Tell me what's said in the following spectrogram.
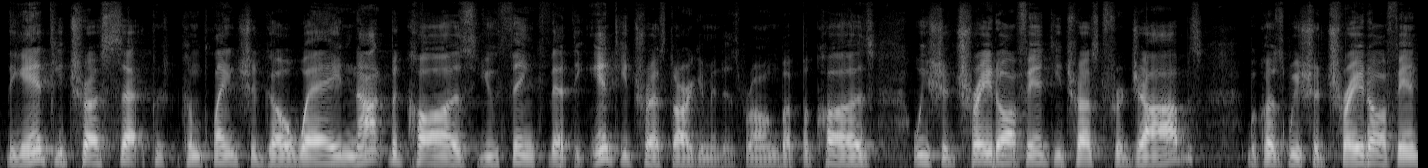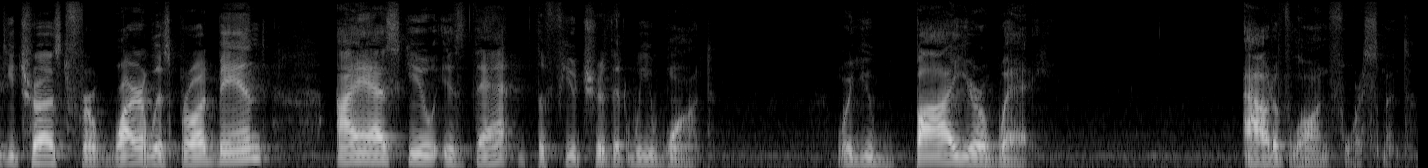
the antitrust complaint should go away, not because you think that the antitrust argument is wrong, but because we should trade off antitrust for jobs, because we should trade off antitrust for wireless broadband. I ask you, is that the future that we want? Where you buy your way out of law enforcement?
